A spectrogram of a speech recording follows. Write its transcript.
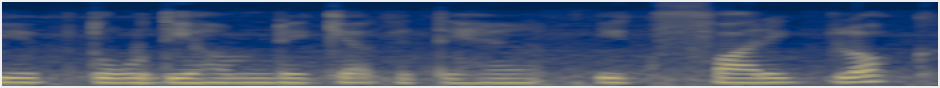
ये तोड़ दिया हमने, क्या कहते हैं, एक फारिक ब्लॉक।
